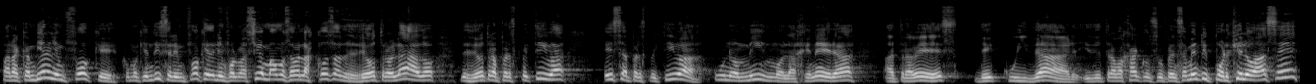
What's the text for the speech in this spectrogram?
para cambiar el enfoque, como quien dice, el enfoque de la información, vamos a ver las cosas desde otro lado, desde otra perspectiva. Esa perspectiva uno mismo la genera a través de cuidar y de trabajar con su pensamiento. ¿Y por qué lo hace?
